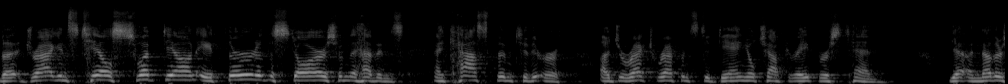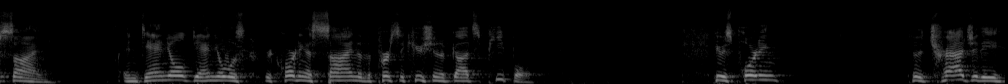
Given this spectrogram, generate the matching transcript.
the dragon's tail swept down a third of the stars from the heavens and cast them to the earth. A direct reference to Daniel chapter 8, verse 10. Yet another sign. In Daniel, Daniel was recording a sign of the persecution of God's people. He was pointing to the tragedy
